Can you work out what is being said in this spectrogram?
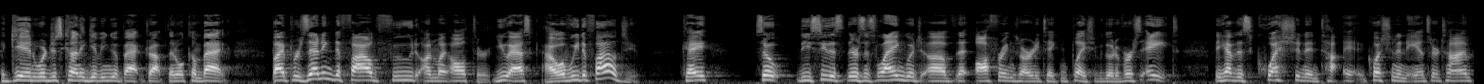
Again, we're just kind of giving you a backdrop, then we'll come back. By presenting defiled food on my altar, you ask, how have we defiled you? Okay? So do you see this? There's this language of that offerings are already taking place. If you go to verse 8, they have this question and, t- eh, question and answer time.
